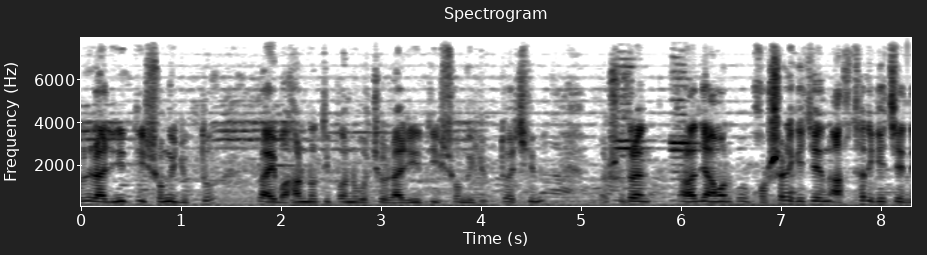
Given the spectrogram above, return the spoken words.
ধরে রাজনীতির সঙ্গে যুক্ত প্রায় বাহান্ন তিপ্পান্ন বছর রাজনীতির সঙ্গে যুক্ত আছি আমি। সুতরাং তারা যে আমার উপর ভরসা রেখেছেন আস্থা রেখেছেন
